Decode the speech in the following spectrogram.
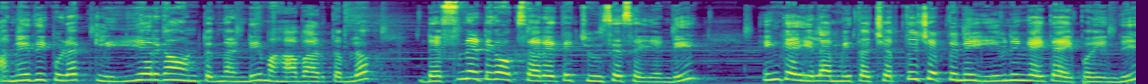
అనేది కూడా క్లియర్గా ఉంటుందండి మహాభారతంలో. డెఫినెట్గా ఒకసారి అయితే చూసేసేయండి. ఇంకా ఇలా మీతో చెప్తూ చెప్తూనే ఈవినింగ్ అయితే అయిపోయింది.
